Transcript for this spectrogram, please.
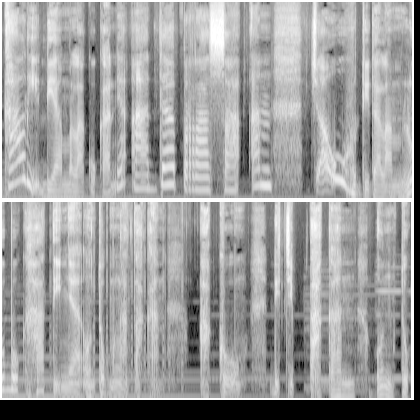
kali dia melakukannya ada perasaan jauh di dalam lubuk hatinya untuk mengatakan, "Aku diciptakan untuk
